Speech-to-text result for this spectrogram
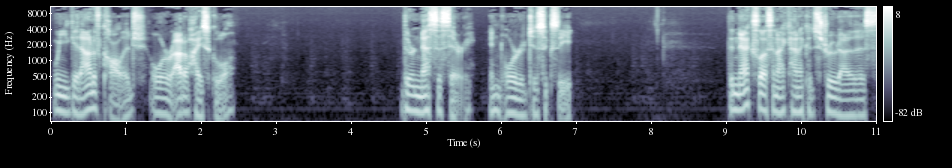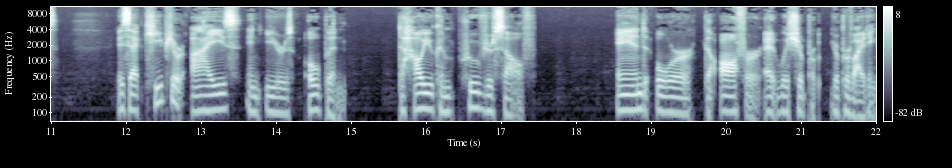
when you get out of college or out of high school, they're necessary in order to succeed. The next lesson I kind of construed out of this is that keep your eyes and ears open to how you can prove yourself and or the offer at which you're you're providing.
